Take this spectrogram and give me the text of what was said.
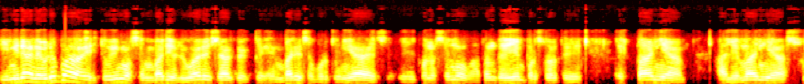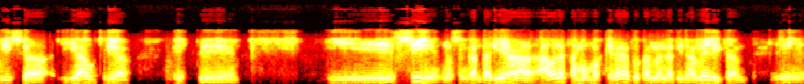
Y mira, en Europa estuvimos en varios lugares ya, que, que en varias oportunidades. Eh, conocemos bastante bien, por suerte, España, Alemania, Suiza y Austria. Este, y sí, nos encantaría, ahora estamos más que nada tocando en Latinoamérica, eh,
